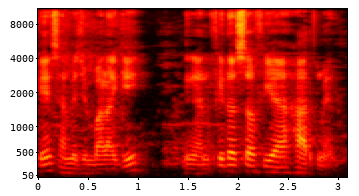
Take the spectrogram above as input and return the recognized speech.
Oke, sampai jumpa lagi dengan Filosofia Hardman.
